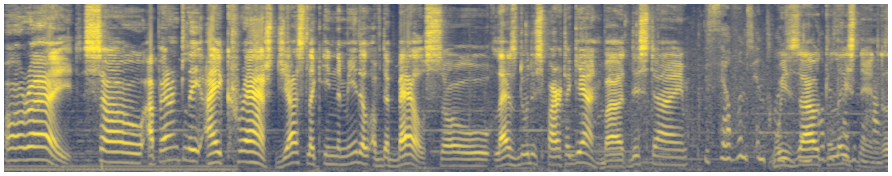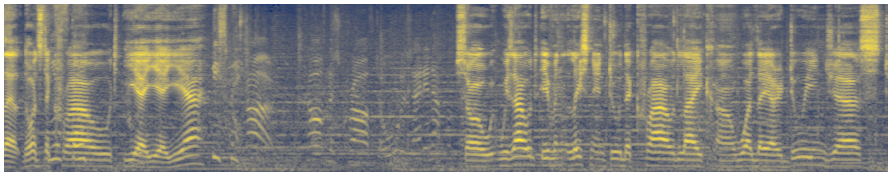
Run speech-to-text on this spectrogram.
Alright, so apparently I crashed just like in the middle of the battle, so let's do this part again, but this time The servants' entrance is on the without other side of listening. the. Le- What's the Yes, crowd? Yeah, yeah, yeah. This way. No, carpenter's craft all is that enough? So without even listening to the crowd like uh, what they are doing, just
